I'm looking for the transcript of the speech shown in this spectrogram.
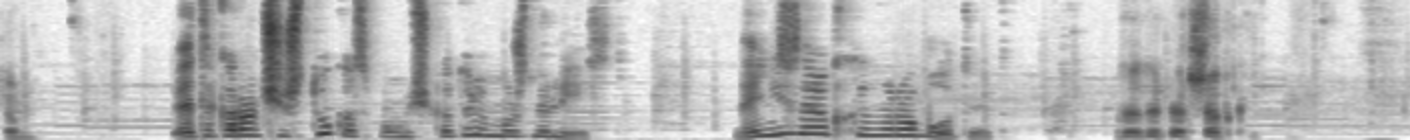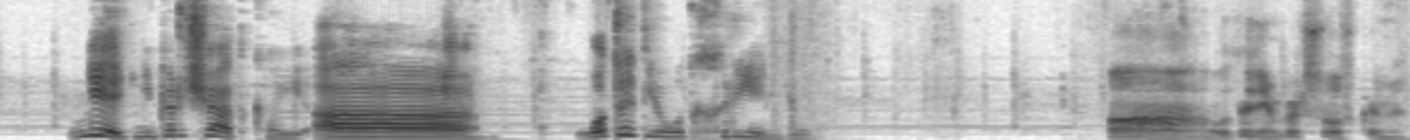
Чем? Это, короче, штука, с помощью которой можно лезть. Но я не знаю, как оно работает. Вот этой перчаткой? Нет, не перчаткой, а вот этой вот хренью. А, вот этими версовками?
